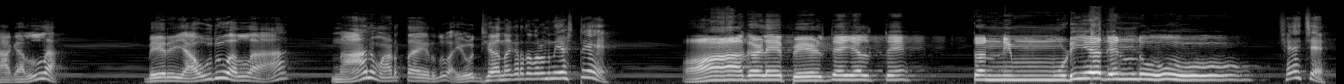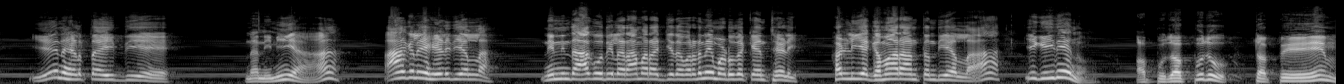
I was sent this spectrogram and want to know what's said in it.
ಹಾಗಲ್ಲ. ಬೇರೆ ಯಾವುದೂ ಅಲ್ಲ. ನಾನು ಮಾಡ್ತಾ ಇರೋದು ಅಯೋಧ್ಯ ನಗರದ ವರ್ಣನೆ ಅಷ್ಟೇ ಆಗಳೆ ಪೇಳ್ದೆಯಲ್ತೆ ತನ್ನಿಮ್ಮುಡಿಯದೆಂದು ಛೇ ಛೇ ಏನು ಹೇಳ್ತಾ ಇದ್ದೀಯೇ? ನನ್ನ ಇನಿಯ ಆಗಲೇ ಹೇಳಿದೆಯಲ್ಲ. ನಿನ್ನಿಂದ ಆಗುವುದಿಲ್ಲ ರಾಮರಾಜ್ಯದ ವರ್ಣನೆ ಮಾಡುವುದಕ್ಕೆ ಅಂತ ಹೇಳಿ ಹಳ್ಳಿಯ ಗಮಾರ ಅಂತಂದಿಯಲ್ಲ ಈಗ ಇದೇನು? ಅಪ್ಪುದಪ್ಪುದು ತಪ್ಪೇಂ.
